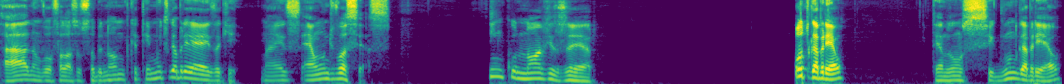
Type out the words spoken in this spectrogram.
tá, não vou falar seu sobrenome porque tem muitos Gabriéis aqui, mas é um de vocês. 590. Outro Gabriel. Temos um segundo Gabriel.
